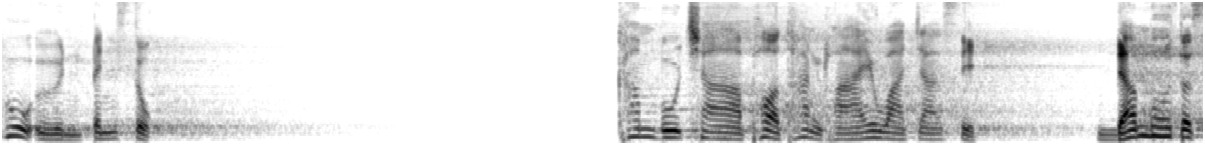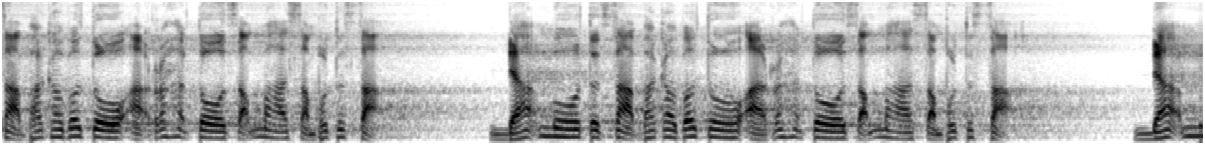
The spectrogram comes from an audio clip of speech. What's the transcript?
ผู้อื่นเป็นสุข คำบูชาพ่อท่านคล้ายวาจาสิทธิ์นะโมตัสสะภะคะวะโตอะระหะโตสัมมาสัมพุทธัสสะนะโมตัสสะภะคะวะโตอะระหะโตสัมมาสัมพุทธัสสะนะโม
